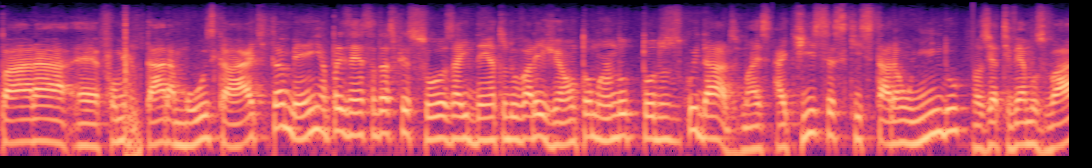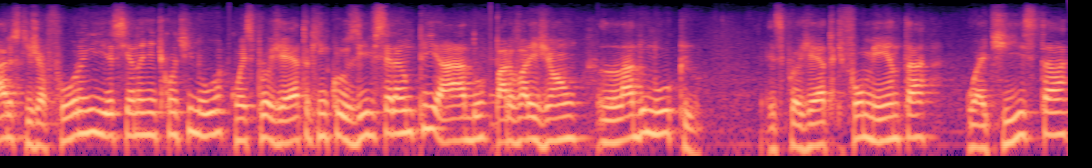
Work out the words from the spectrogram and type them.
para é, fomentar a música, a arte e também a presença das pessoas aí dentro do Varejão tomando todos os cuidados. Mas artistas que estarão indo, nós já tivemos vários que já foram e esse ano a gente continua com esse projeto que inclusive será ampliado para o Varejão lá do núcleo. Esse projeto que fomenta o artista,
